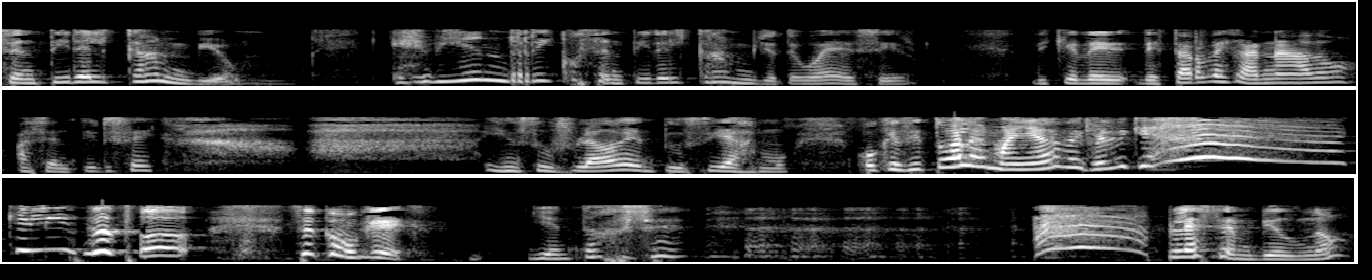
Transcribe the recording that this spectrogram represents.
sentir el cambio. Es bien rico sentir el cambio, te voy a decir de, que de, estar desganado a sentirse ah, insuflado de entusiasmo. Porque si todas las mañanas de que, ¡ah! ¡Qué lindo todo! O como que, y entonces. Pleasantville, ¿no?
